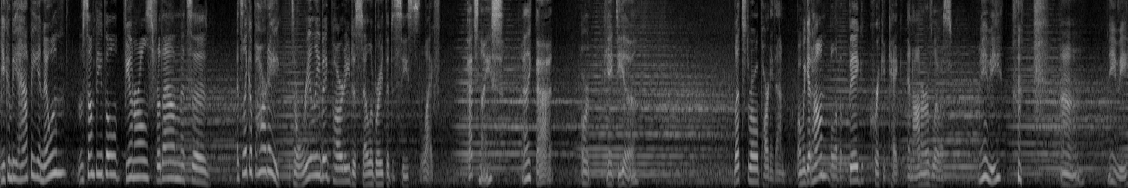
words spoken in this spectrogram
You can be happy you knew him. Some people, funerals for them, it's a. It's like a party. It's a really big party to celebrate the deceased's life. That's nice. I like that. Or the idea. Let's throw a party then. When we get home, we'll have a big cricket cake in honor of Lewis. Maybe. um, maybe.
